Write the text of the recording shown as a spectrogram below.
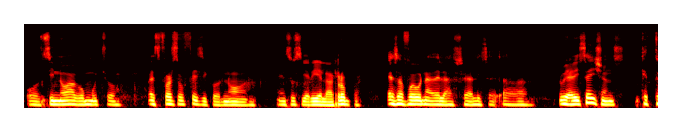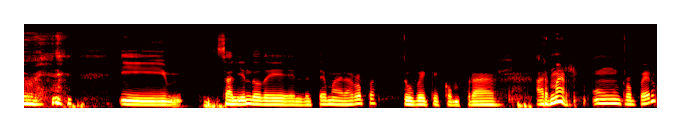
O si no hago mucho esfuerzo físico, no ensuciaría la ropa. Esa fue una de las realiza uh, realizations que tuve. y saliendo del tema de la ropa, tuve que comprar, armar un ropero.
